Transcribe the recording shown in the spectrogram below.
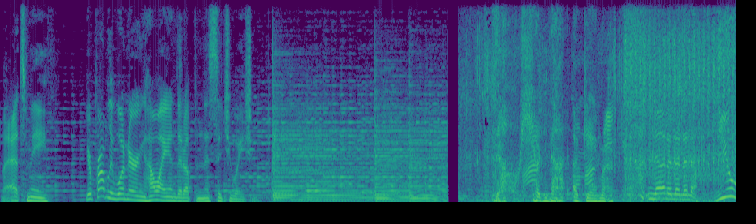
that's me. You're probably wondering how I ended up in this situation. No, you're not a gamer. No, no, no, no, no. You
